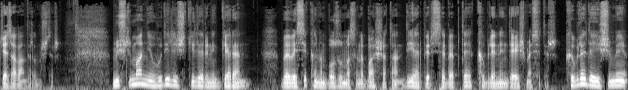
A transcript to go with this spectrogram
cezalandırılmıştır. Müslüman-Yahudi ilişkilerini geren ve vesikanın bozulmasını başlatan diğer bir sebep de kıblenin değişmesidir. Kıble değişimi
